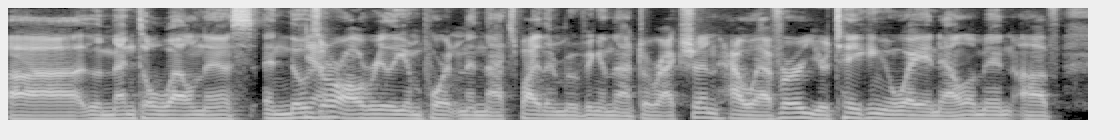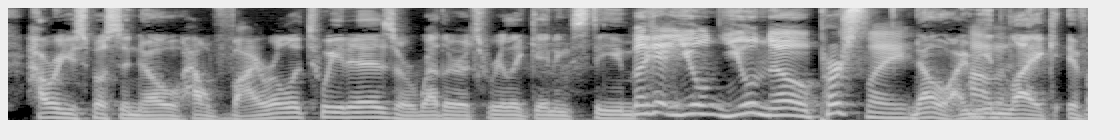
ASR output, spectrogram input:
uh, the mental wellness, and those Yeah. are all really important, and that's why they're moving in that direction. However, you're taking away an element of how are you supposed to know how viral a tweet is, or whether it's really gaining steam. But again, you'll you'll know personally. no, I mean like if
